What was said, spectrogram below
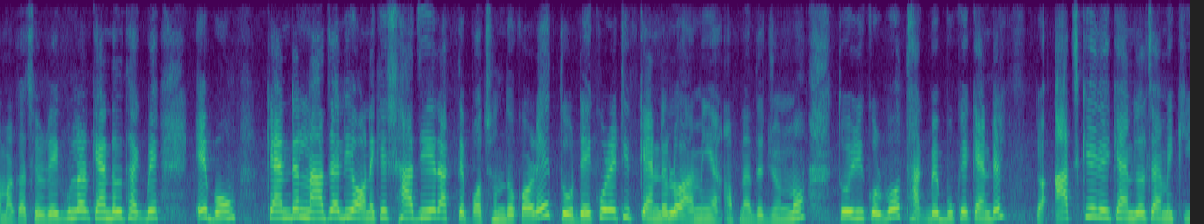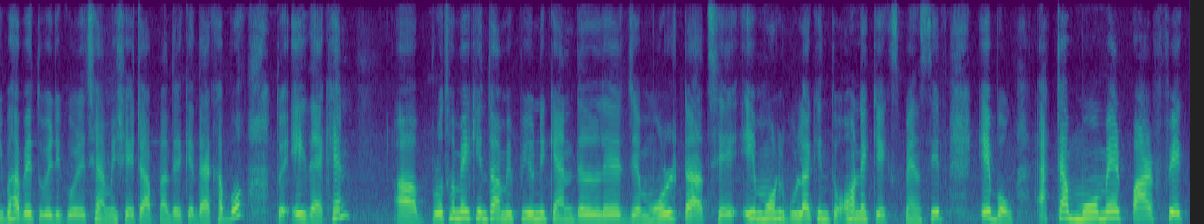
আমার কাছে রেগুলার ক্যান্ডেল থাকবে এবং ক্যান্ডেল না জ্বালিয়ে অনেকে সাজিয়ে রাখতে পছন্দ করে। তো ডেকোরেটিভ ক্যান্ডেলও আমি আপনাদের জন্য তৈরি করব, থাকবে বুকে ক্যান্ডেল। তো আজকের এই ক্যান্ডেলটা আমি কীভাবে তৈরি করেছি আমি সেটা আপনাদেরকে দেখাবো। তো এই দেখেন প্রথমে কিন্তু আমি পিউনি ক্যান্ডেলের যে মোল্ডটা আছে, এই মোল্ডগুলো কিন্তু অনেক এক্সপেন্সিভ এবং একটা মোমের পারফেক্ট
